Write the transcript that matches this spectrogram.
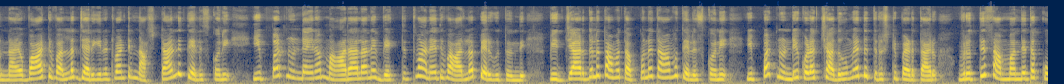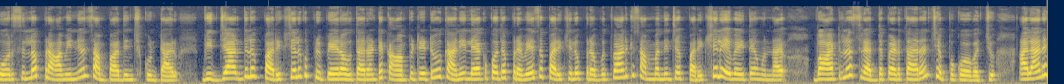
ఉన్నాయో వాటి వల్ల జరిగినటువంటి నష్టాన్ని తెలుసుకొని ఇప్పటి నుండైనా మారాలనే వ్యక్తిత్వం అనేది వారిలో పెరుగుతుంది. విద్యార్థులు తమ తప్పును తాము తెలుసుకొని ఇప్పటి నుండి కూడా చదువు మీద దృష్టి పెడతారు. వృత్తి సంబంధిత కోర్సుల్లో ప్రావీణ్యం సాధించుకుంటారు విద్యార్థులు పరీక్షలకు ప్రిపేర్ అవుతారు అంటే కాంపిటేటివ్ కానీ లేకపోతే ప్రవేశ పరీక్షలు ప్రభుత్వానికి సంబంధించిన పరీక్షలు ఏవైతే ఉన్నాయో వాటిలో శ్రద్ధ పెడతారని చెప్పుకోవచ్చు. అలానే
